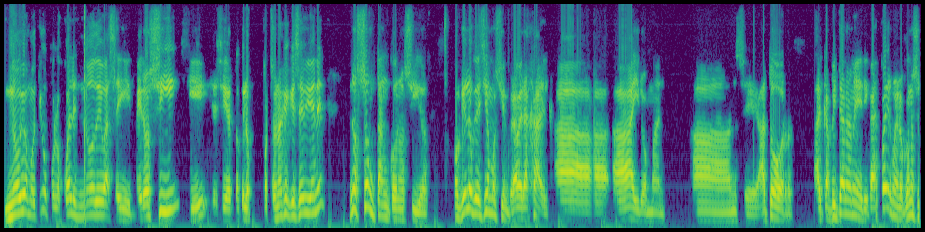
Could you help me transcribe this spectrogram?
no veo motivos por los cuales no deba seguir. Pero sí, sí, es cierto que los personajes que se vienen no son tan conocidos. Porque es lo que decíamos siempre, a ver, a Hulk, a, Iron Man, a, no sé, a Thor, al Capitán América, a Spider-Man lo conocen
